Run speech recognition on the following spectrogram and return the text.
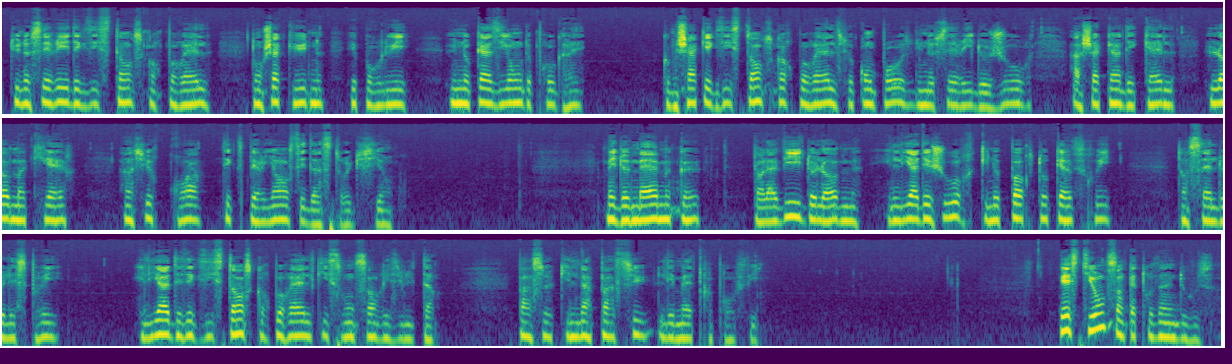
d'une série d'existences corporelles dont chacune est pour lui une occasion de progrès, comme chaque existence corporelle se compose d'une série de jours à chacun desquels l'homme acquiert un surcroît d'expérience et d'instruction. Mais de même que, dans la vie de l'homme, il y a des jours qui ne portent aucun fruit, dans celle de l'esprit, il y a des existences corporelles qui sont sans résultat, parce qu'il n'a pas su les mettre à profit. Question 192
